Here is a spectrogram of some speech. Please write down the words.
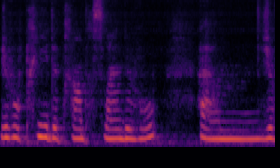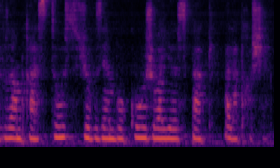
Je vous prie de prendre soin de vous. Euh, je vous embrasse tous. Je vous aime beaucoup. Joyeuse Pâques. À la prochaine.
